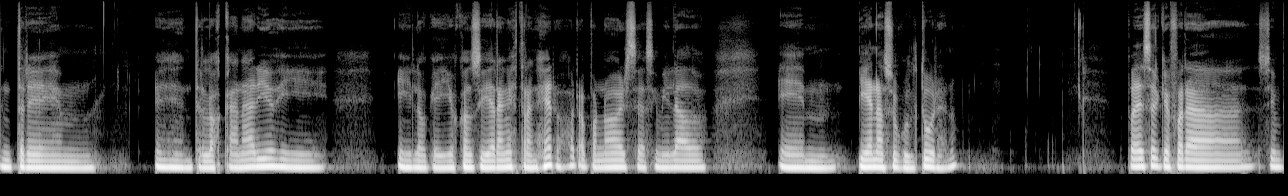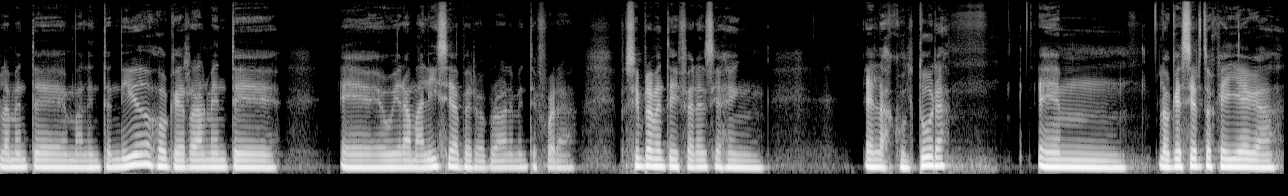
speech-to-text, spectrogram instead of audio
entre, em, entre los canarios y, y lo que ellos consideran extranjeros, ahora por no haberse asimilado em, bien a su cultura. ¿no? Puede ser que fuera simplemente malentendidos o que realmente eh, hubiera malicia, pero probablemente fuera simplemente diferencias en, en las culturas. Em, lo que es cierto es que llega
